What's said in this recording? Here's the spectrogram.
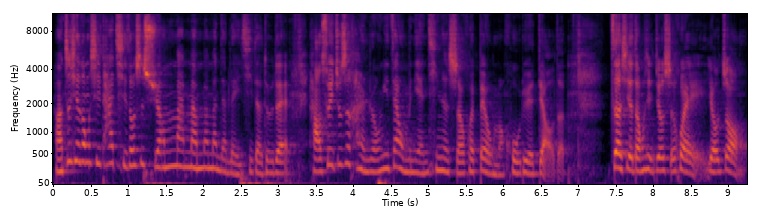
啊，这些东西它其实都是需要慢慢慢慢的累积的，对不对？好，所以就是很容易在我们年轻的时候会被我们忽略掉的，这些东西就是会有种。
